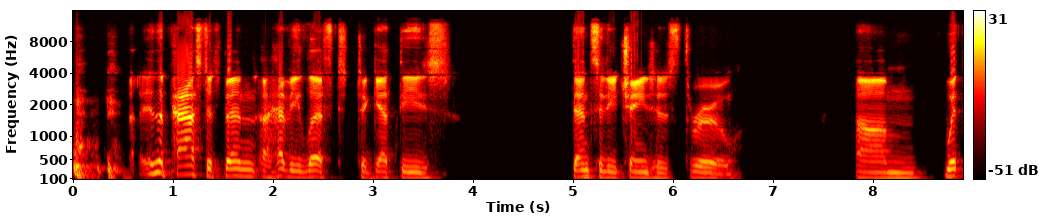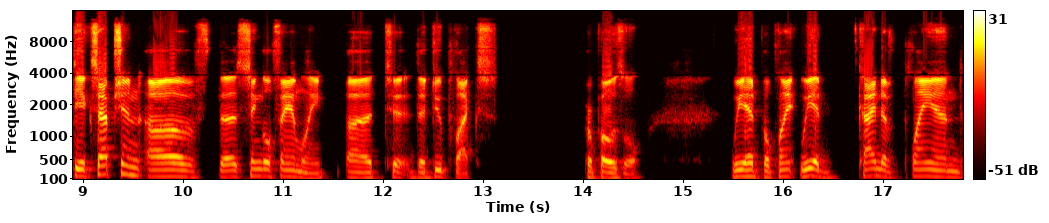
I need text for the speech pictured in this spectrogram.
In the past, it's been a heavy lift to get these density changes through. Um, with the exception of the single family uh, to the duplex proposal, we had we had kind of planned.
